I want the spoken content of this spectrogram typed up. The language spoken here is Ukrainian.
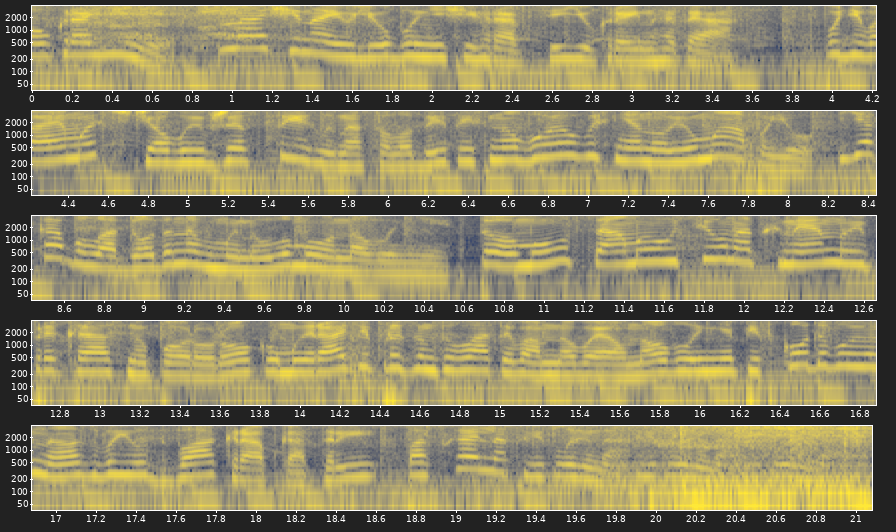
Слава Україні! Наші найулюбленіші гравці Ukraine GTA. Сподіваємось, що ви вже встигли насолодитись новою весняною мапою, яка була додана в минулому оновленні. Тому саме у цю натхненну і прекрасну пору року ми раді презентувати вам нове оновлення під кодовою назвою 2.3 Пасхальна світлина. Світлина. Світлина.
